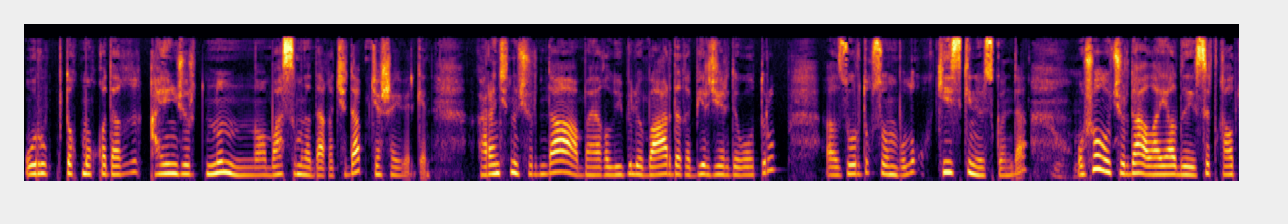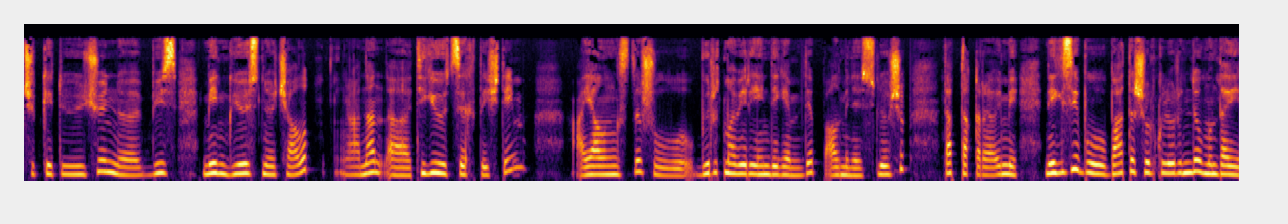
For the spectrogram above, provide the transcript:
уруп токмокко дагы кайын журтунун басымына дагы чыдап жашай берген. Карантин учурунда баягы үй бүлө баардыгы бир жерде отуруп э, зордук зомбулук кескин өскөн да. Ошол учурда ал аялды сыртка алып чыгып кетүү үчүн э, биз мен күйөөсүнө чалып анан тигүү цехте иштейм аялыңызды ушул буйрутма берейин дегем деп ал менен сүйлөшүп таптакыр эми негизи бул батыш өлкөлөрүндө мындай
